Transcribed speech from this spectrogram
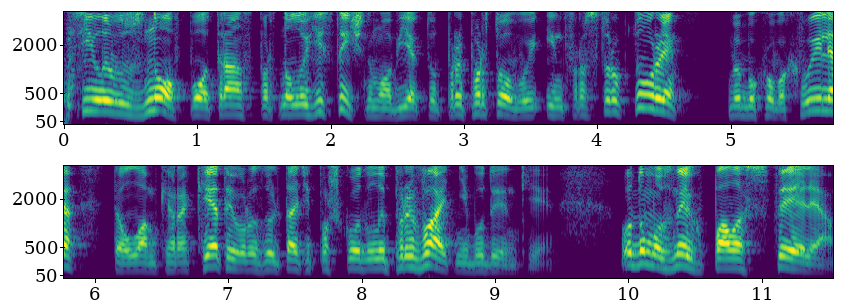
цілив знов по транспортно-логістичному об'єкту припортової інфраструктури. Вибухова хвиля та уламки ракети в результаті пошкодили приватні будинки. В одному з них впала стеля.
